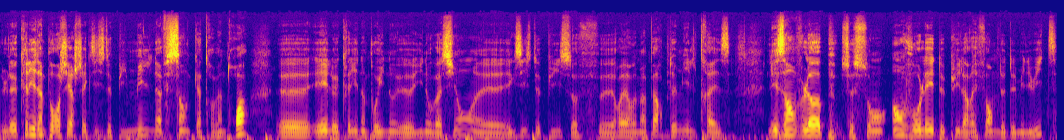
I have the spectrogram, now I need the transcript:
Le crédit d'impôt recherche existe depuis 1983 euh, et le crédit d'impôt innovation existe depuis, sauf erreur de ma part, 2013. Les enveloppes se sont envolées depuis la réforme de 2008.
